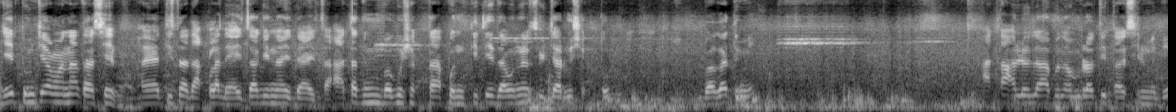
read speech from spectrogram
जे तुमच्या मनात असेल हयातीचा दाखला द्यायचा की नाही द्यायचा आता तुम्ही बघू शकता आपण तिथे जाऊनच विचारू शकतो. बघा तुम्ही. आता आलेलो आहे आपण अमरावती तहसीलमध्ये.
